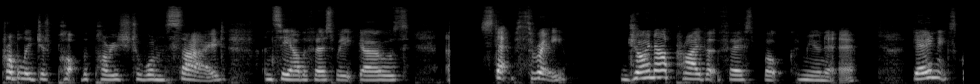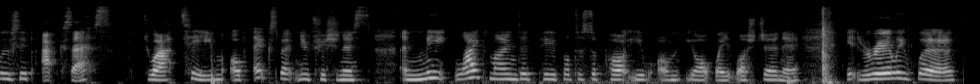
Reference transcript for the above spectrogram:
probably just pop the porridge to one side and see how the first week goes. Step three, join our private Facebook community. Gain exclusive access to our team of expert nutritionists and meet like-minded people to support you on your weight loss journey. It's really worth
